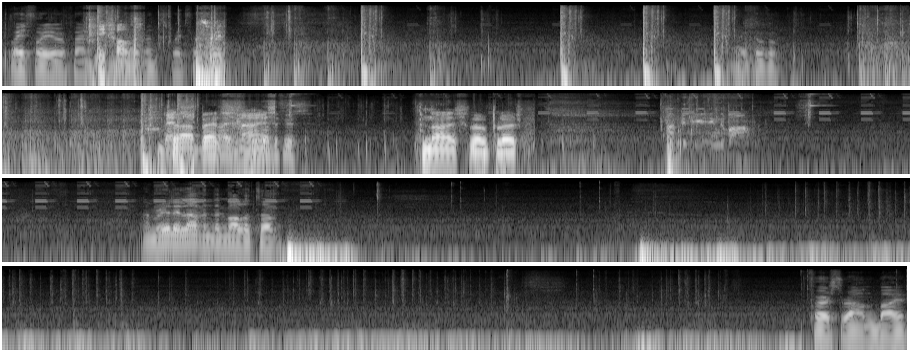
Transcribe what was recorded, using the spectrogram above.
Wait for your opponent. Default. opponents, Wait for it. Go go. Bench. uh, bench. Nice. Nice. Nice. Defuse. Nice, well played. I'm defusing the bomb. I'm really loving the Molotov. First round by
